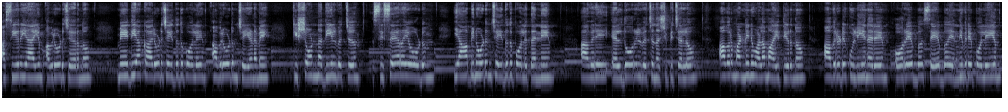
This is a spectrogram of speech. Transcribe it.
അസീറിയായും അവരോട് ചേർന്നു. മേദിയാക്കാരോട് ചെയ്തതുപോലെ അവരോടും ചെയ്യണമേ. കിഷോൺ നദിയിൽ വെച്ച് സിസേറയോടും യാബിനോടും ചെയ്തതുപോലെ തന്നെ. അവരെ എൽദോറിൽ വെച്ച് നശിപ്പിച്ചല്ലോ. അവർ മണ്ണിന് വളമായി തീർന്നു അവരുടെ കുലീനരെ ഒറേബ് സേബ് എന്നിവരെ പോലെയും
